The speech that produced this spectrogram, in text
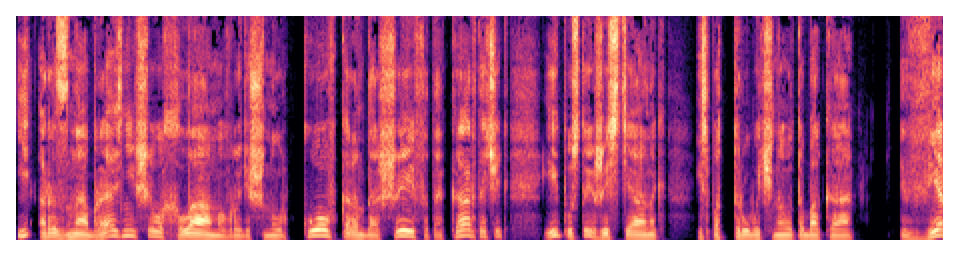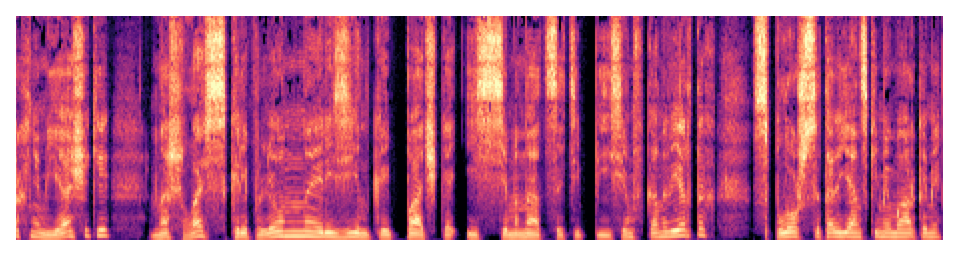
и разнообразнейшего хлама, вроде шнурков, карандашей, фотокарточек и пустых жестянок из-под трубочного табака. В верхнем ящике нашлась скрепленная резинкой пачка из 17 писем в конвертах, сплошь с итальянскими марками,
